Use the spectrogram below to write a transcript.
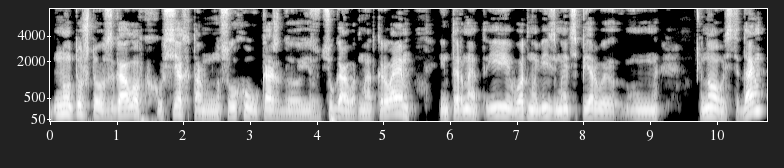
ну, то, что в заголовках у всех там на слуху, у каждого из утюга, вот мы открываем интернет, и вот мы видим эти первые новости, да?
